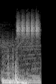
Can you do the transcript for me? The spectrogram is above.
Bye.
